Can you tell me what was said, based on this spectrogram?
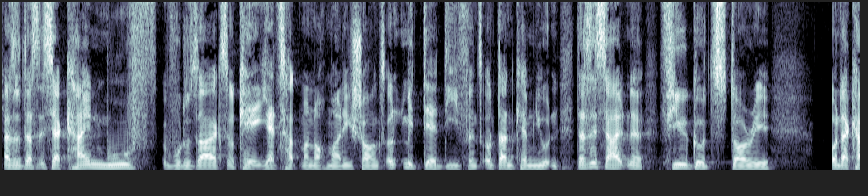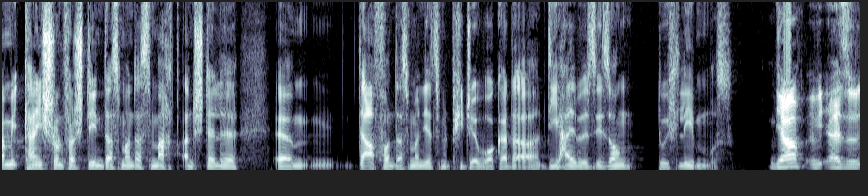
Also das ist ja kein Move, wo du sagst, okay, jetzt hat man noch mal die Chance und mit der Defense und dann Cam Newton. Das ist ja halt eine Feel-Good-Story. Und da kann, kann, ich schon verstehen, dass man das macht, anstelle ähm, davon, dass man jetzt mit PJ Walker da die halbe Saison durchleben muss. Ja, also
